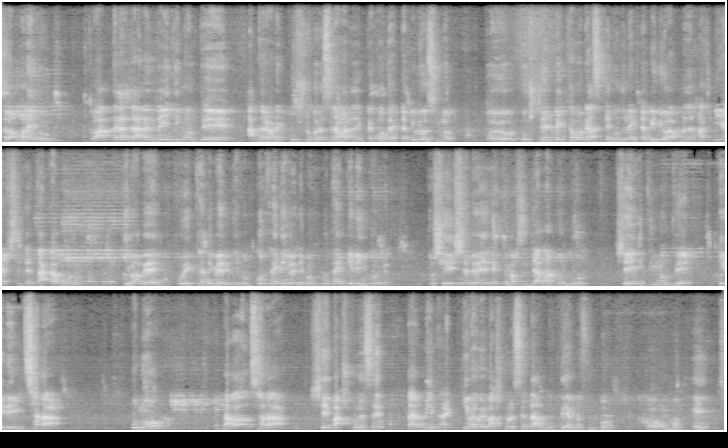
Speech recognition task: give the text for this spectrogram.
সালাম আলাইকুম। তো আপনারা জানেন যে ইতিমধ্যে আপনারা অনেক প্রশ্ন করেছেন, আমাদের একটা একটা ভিডিও ছিল। তো প্রশ্নের প্রেক্ষাপটে আজকে নতুন একটা ভিডিও আপনাদের মাঝে নিয়ে যে টাকা মূল কীভাবে পরীক্ষা দিবেন এবং কোথায় দিবেন এবং কোথায় ট্রেডিং করবেন। তো সেই হিসেবে দেখতে পাচ্ছেন যে আমার বন্ধু, সে ইতিমধ্যে ট্রেডিং ছাড়া, কোনো দালাল ছাড়া সে পাশ করেছে তার মেধায়। কীভাবে পাশ করেছে তার মধ্যে আমরা শুনব। দালাল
